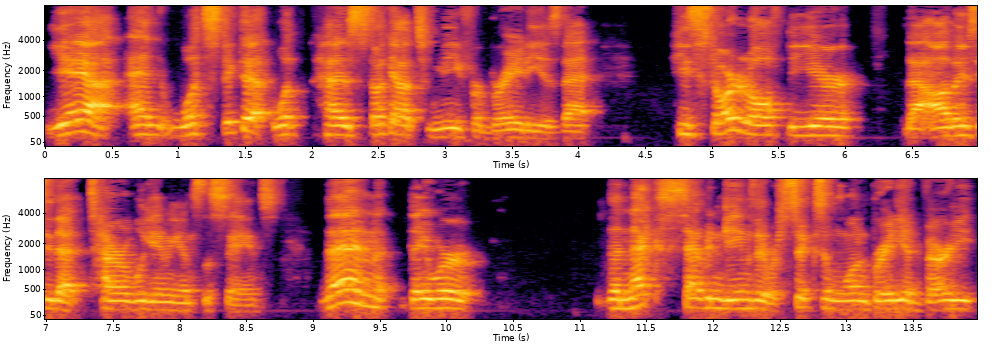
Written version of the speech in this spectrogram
yeah, and what stick out, what has stuck out to me for Brady is that he started off the year that obviously that terrible game against the Saints. Then they were the next seven games they were six and one. Brady had very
